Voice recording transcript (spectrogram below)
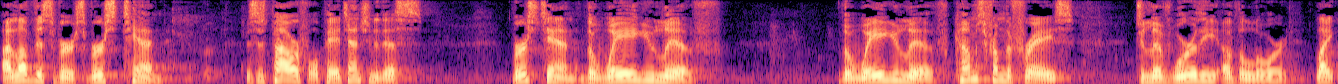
I love this verse, verse 10. This is powerful. Pay attention to this. Verse 10, the way you live, the way you live comes from the phrase to live worthy of the Lord. Like,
